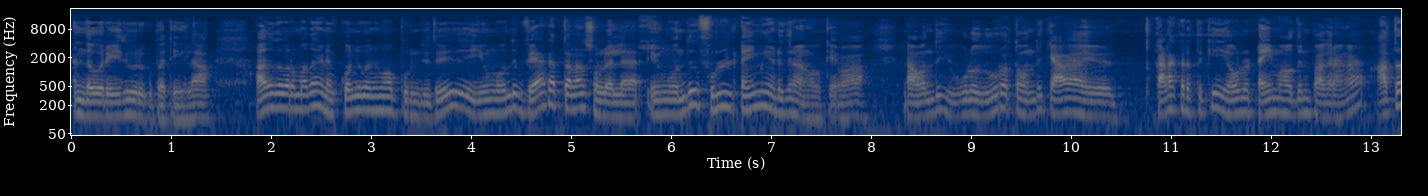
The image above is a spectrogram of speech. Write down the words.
அந்த ஒரு இது இருக்குது பார்த்தீங்களா? அதுக்கப்புறமா தான் எனக்கு கொஞ்சம் கொஞ்சமாக புரிஞ்சுது. இவங்க வந்து வேகத்தெல்லாம் சொல்லலை. இவங்க வந்து ஃபுல் டைமே எடுக்கிறாங்க ஓகேவா நான் வந்து இவ்வளோ தூரத்தை வந்து கே கடக்கிறதுக்கு எவ்வளோ டைம் ஆகுதுன்னு பார்க்குறாங்க அதை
